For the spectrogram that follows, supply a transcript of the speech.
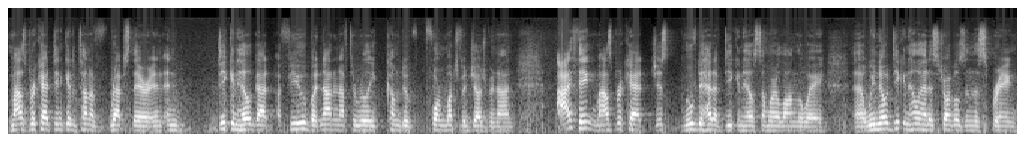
Myles Burkett didn't get a ton of reps there. And, and Deacon Hill got a few, but not enough to really come to form much of a judgment on. I think Myles Burkett just moved ahead of Deacon Hill somewhere along the way. Uh, we know Deacon Hill had his struggles in the spring.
